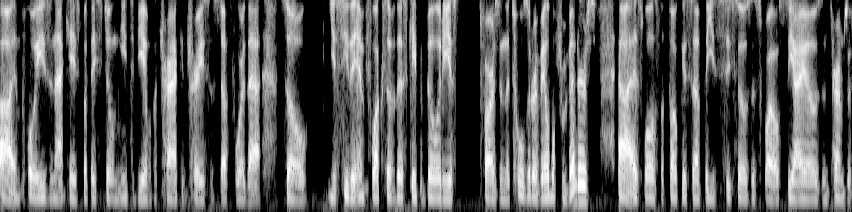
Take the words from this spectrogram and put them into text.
uh, employees in that case, but they still need to be able to track and trace and stuff for that. So you see the influx of this capability is far as in the tools that are available from vendors, uh, as well as the focus of these CISOs as well as CIOs in terms of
